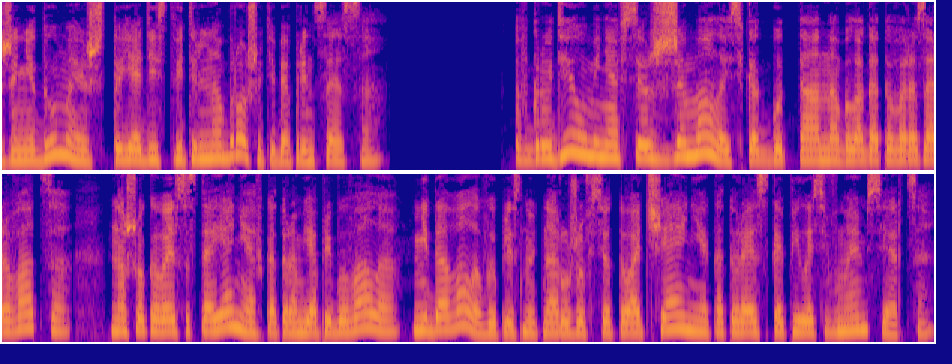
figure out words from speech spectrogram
же не думаешь, что я действительно брошу тебя, принцесса?» В груди у меня все сжималось, как будто она была готова разорваться, но шоковое состояние, в котором я пребывала, не давало выплеснуть наружу все то отчаяние, которое скопилось в моем сердце.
